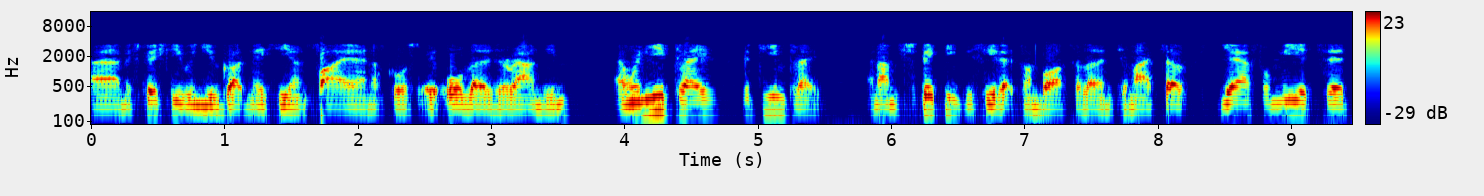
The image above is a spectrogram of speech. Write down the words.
um, especially when you've got Messi on fire and of course all those around him. And when he plays, the team plays. And I'm expecting to see that from Barcelona tonight. So yeah, for me, it's it's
